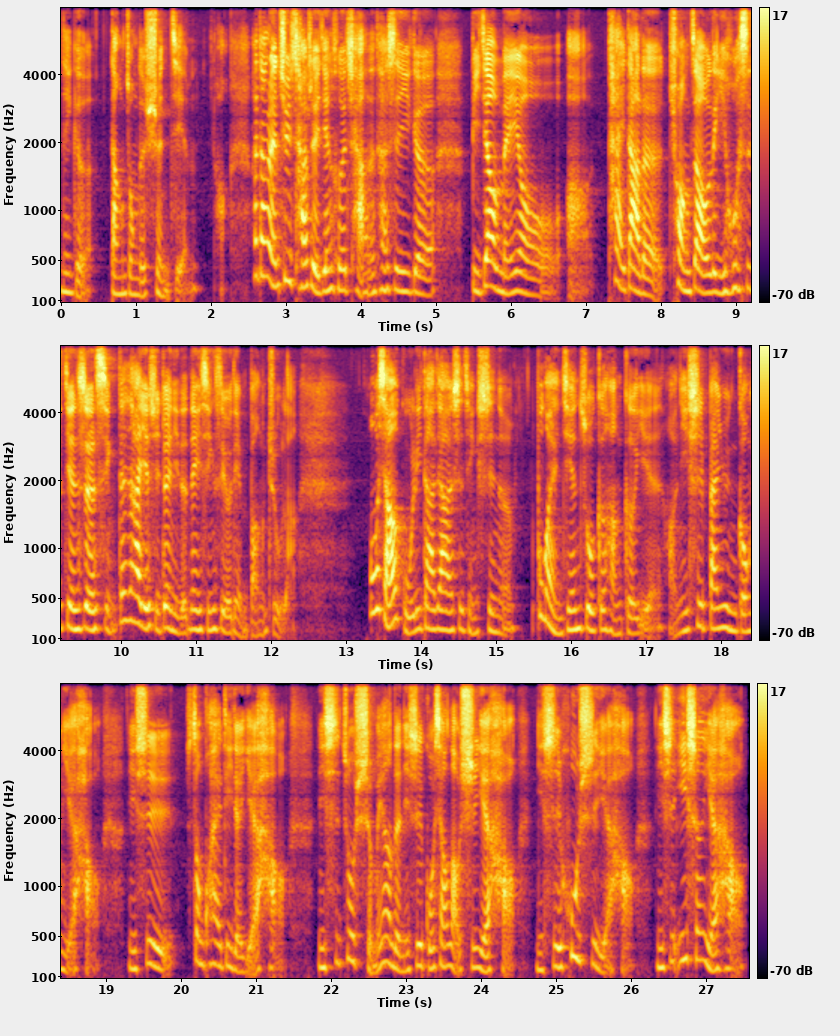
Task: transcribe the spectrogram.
那个当中的瞬间。好，他当然去茶水间喝茶呢，他是一个比较没有啊、太大的创造力或是建设性，但是他也许对你的内心是有点帮助啦。我想要鼓励大家的事情是呢，不管你今天做各行各业，好，你是搬运工也好，你是送快递的也好，你是做什么样的？你是国小老师也好，你是护士也好，你是医生也好，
